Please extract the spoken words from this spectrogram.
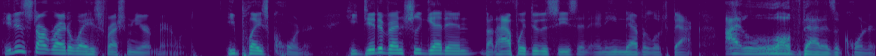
He didn't start right away his freshman year at Maryland. He plays corner. He did eventually get in about halfway through the season, and he never looked back. I love that as a corner.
